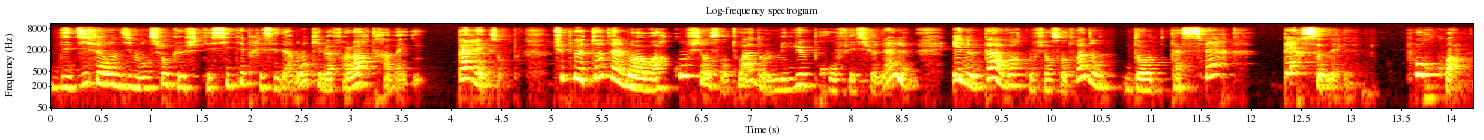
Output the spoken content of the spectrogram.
des différentes dimensions que je t'ai citées précédemment qu'il va falloir travailler. Par exemple, tu peux totalement avoir confiance en toi dans le milieu professionnel et ne pas avoir confiance en toi dans, ta sphère personnelle. Pourquoi?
